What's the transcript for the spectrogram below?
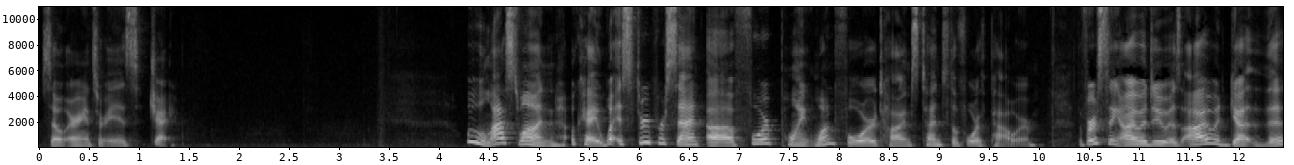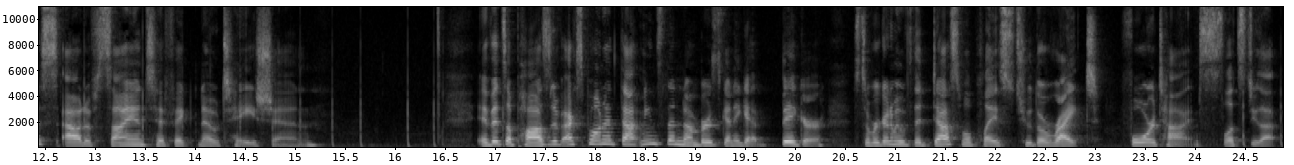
So our answer is J. Ooh, last one. Okay, what is 3% of 4.14 times 10 to the fourth power? The first thing I would do is I would get this out of scientific notation. If it's a positive exponent, that means the number is going to get bigger. So we're going to move the decimal place to the right four times. Let's do that.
